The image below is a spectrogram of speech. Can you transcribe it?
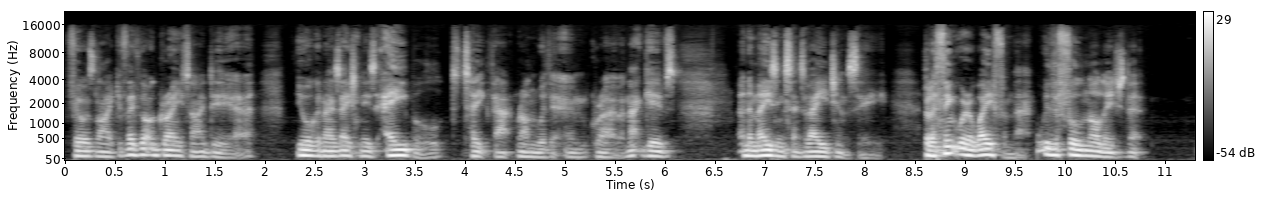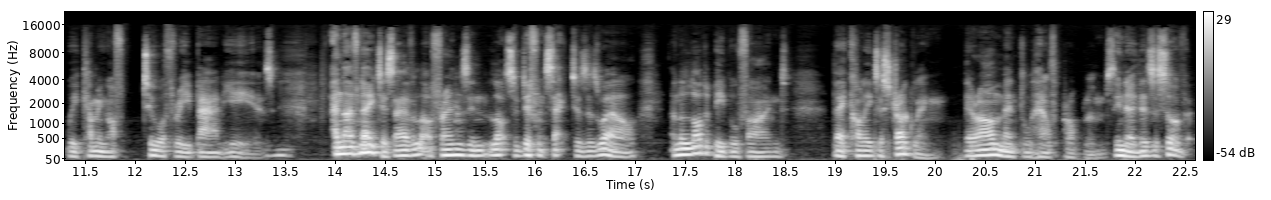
feels like if they've got a great idea, the organization is able to take that, run with it, and grow. And that gives an amazing sense of agency. But I think we're away from that with the full knowledge that we're coming off two or three bad years. Mm. And I've noticed I have a lot of friends in lots of different sectors as well. And a lot of people find their colleagues are struggling. There are mental health problems. You know, there's a sort of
